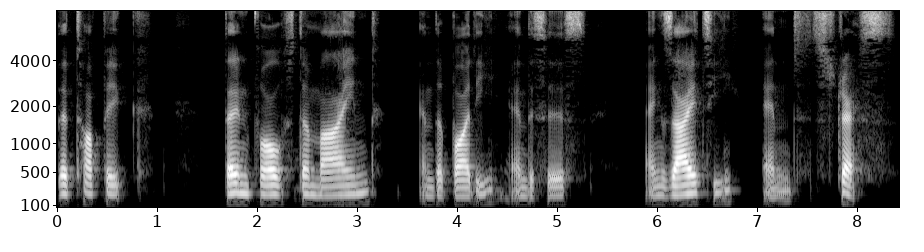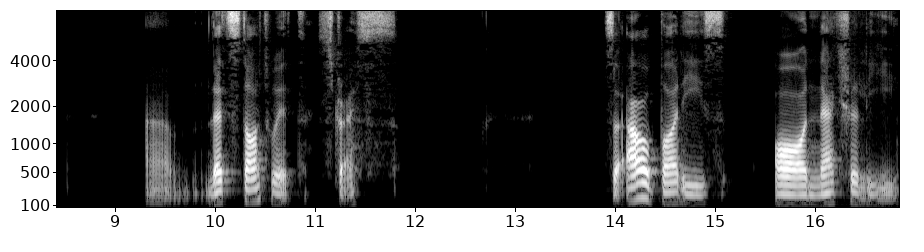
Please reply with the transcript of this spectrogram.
the topic that involves the mind and the body, and this is anxiety and stress. Um, let's start with stress. So, our bodies are naturally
